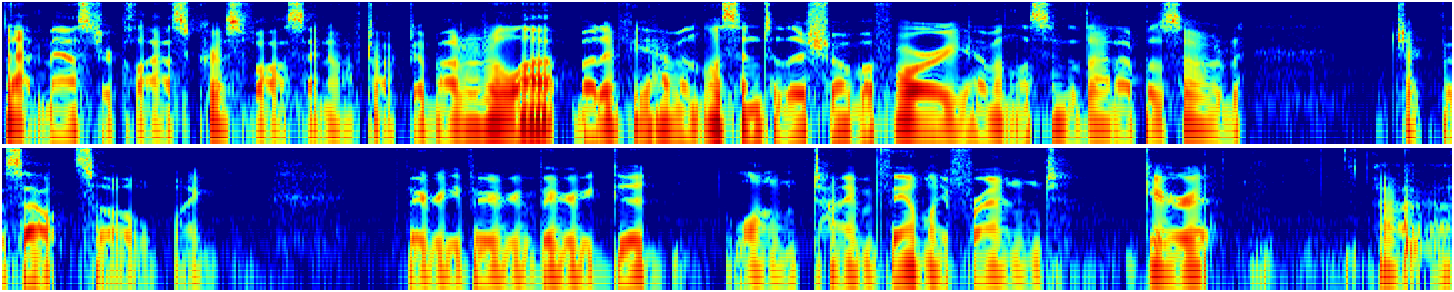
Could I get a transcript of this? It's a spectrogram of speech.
that master class, Chris Voss. I know I've talked about it a lot, but if you haven't listened to this show before, or you haven't listened to that episode, check this out. So, my very, very, very good longtime family friend, Garrett, uh,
